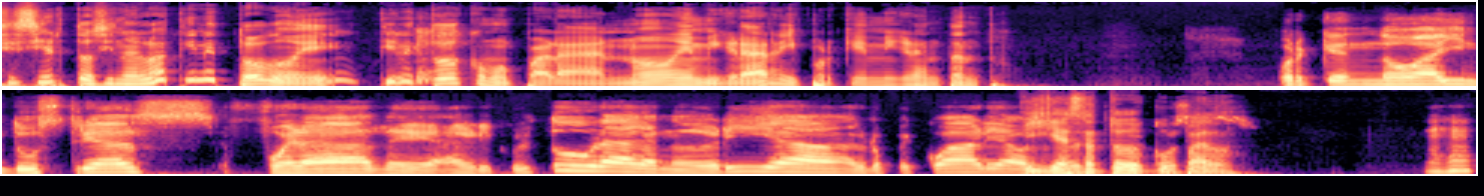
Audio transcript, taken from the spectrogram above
sí es cierto, Sinaloa tiene todo, ¿eh? Tiene todo como para no emigrar. ¿Y por qué emigran tanto? Porque no hay industrias fuera de agricultura, ganadería, agropecuaria. o Y ya está ese todo. Ujú.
